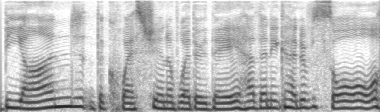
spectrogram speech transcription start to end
beyond the question of whether they have any kind of soul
